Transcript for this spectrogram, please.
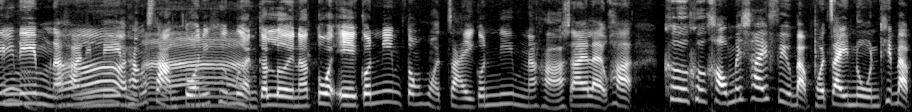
นิ่มๆนะคะอ่านิ่มๆทั้งอ่า3ตัวนี่คือเหมือนกันเลยนะ ตัว A ก็นิ่มตรงหัวใจก็นิ่มนะคะ ใช่แล้วค่ะ คือคือเขาไม่ใช่ฟีลแบบหัวใจนูนที่แบบ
